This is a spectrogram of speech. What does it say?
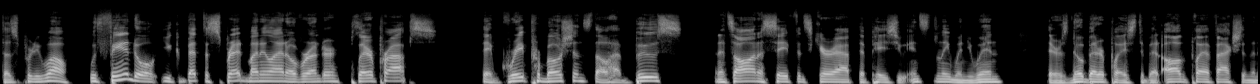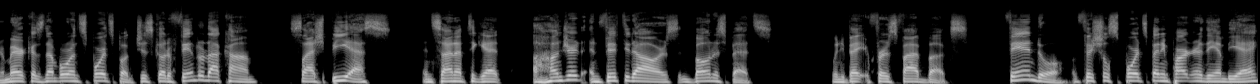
Does pretty well. With FanDuel, you can bet the spread money line over under, player props. They have great promotions. They'll have boosts, and it's all on a safe and secure app that pays you instantly when you win. There is no better place to bet all the playoff action than America's number one sportsbook. Just go to fanduel.com slash BS and sign up to get $150 in bonus bets when you bet your first five bucks. FanDuel, official sports betting partner of the NBA.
